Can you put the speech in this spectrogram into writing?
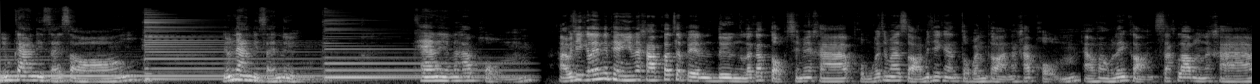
นิ้วกลางดีดสาย 2 นิ้วนางดีดสาย 1 แค่นั้นเองนะครับผมอาวิธีการเล่นในเพลงนี้นะครับก็จะเป็นดึงแล้วก็ตบใช่ไหมครับผมก็จะมาสอนวิธีการตบกันก่อนนะครับ ผมเอาฟังมาเล่นก่อนสักรอบนึงนะครับ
